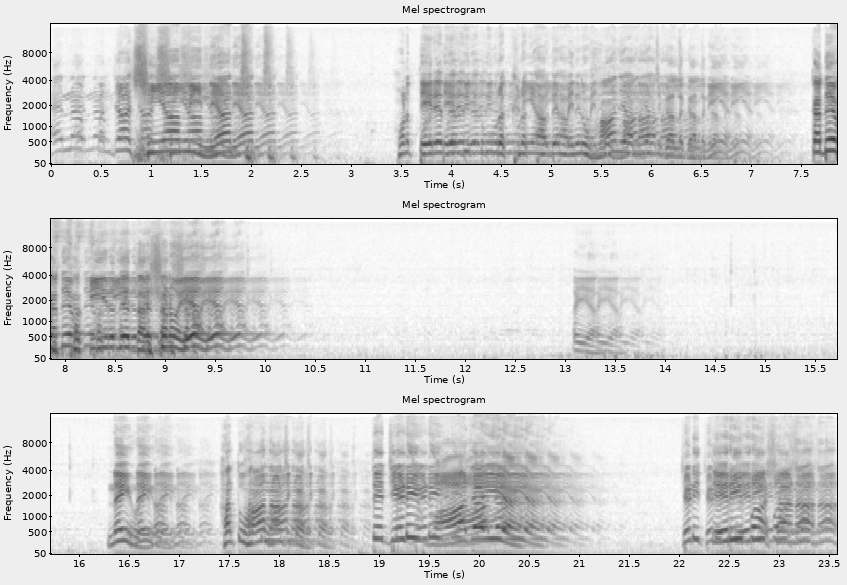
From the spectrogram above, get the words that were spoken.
ਇਹਨਾਂ 5-6 ਮਹੀਨਿਆਂ ਚ। ਹੁਣ ਤੇਰੇ ਦਿਲ ਦੀ ਤੂੰ ਰੱਖਣੀ ਆਪਦੇ ਮੈਨੂੰ ਹਾਂ ਜਾਂ ਨਾ ਚ ਗੱਲ ਕਰਨੀ ਹੈ ਕਦੇ ਫਕੀਰ ਦੇ ਦਰਸ਼ਨ ਹੋਏ ਆ? ਨਹੀਂ ਹੋਈ ਹਾਂ ਤੂੰ ਹਾਂ ਨਾ ਚ ਕਰ। ਤੇ ਜਿਹੜੀ ਆਵਾਜ਼ ਆਈ ਹੈ ਜਿਹੜੀ ਤੇਰੀ ਭਾਸ਼ਾ ਨਾ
